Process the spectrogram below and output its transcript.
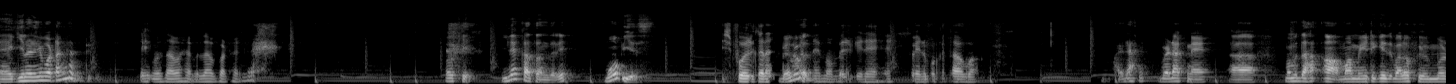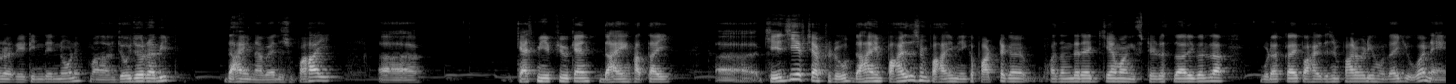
නෑකිලනේ පටන් ගත්ත. ඒම තම හැමලා පටන්ග ඕකේ ඉන කතන්දරේ මෝබියස් ස්පෝල් කර බැලුවද? මබල්ගෙන වෙනම කතාවා වැඩක් වැඩක් නෑ. මම දම මේටික බල ෆිල්ම් රේටින් දෙන්න ඕනේ. ජෝජෝ රැබිට් දහයි නවැදශ පහයි කැස්මිකන් දහයෙන් හතයි කජF චප්ටු දහයි පහදශ පහයි මේක පට්ටක පතන්දරයක් කියම ස්ටේටස් දාලි වෙල්ලා ගොඩක්යි පහදශ පහවැඩි හොඳයි කිව නෑ.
